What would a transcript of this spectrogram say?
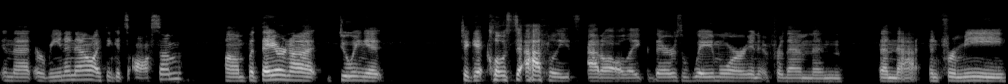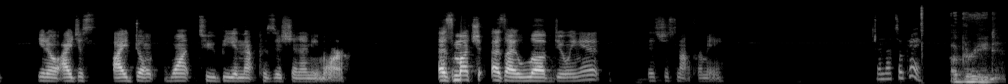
in that arena now i think it's awesome. Um, but they are not doing it to get close to athletes at all. Like there's way more in it for them than than that. And for me you know i just i don't want to be in that position anymore. As much as i love doing it it's just not for me. And that's okay. Agreed.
